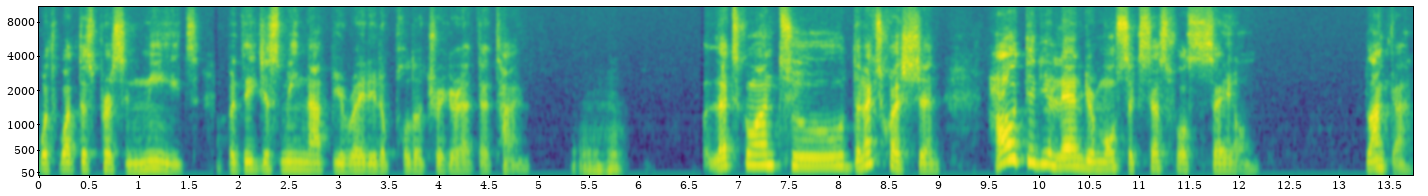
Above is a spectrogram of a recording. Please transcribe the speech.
with what this person needs, but they just may not be ready to pull the trigger at that time. Mm-hmm. Let's go on to the next question. How did you land your most successful sale? Blanca.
